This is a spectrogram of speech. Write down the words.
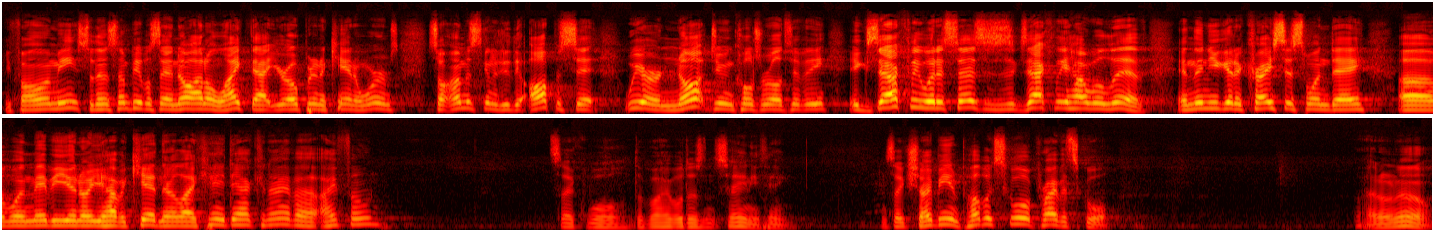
You following me? So then some people say, no, I don't like that. You're opening a can of worms. So I'm just going to do the opposite. We are not doing cultural relativity. Exactly what it says is exactly how we'll live. And then you get a crisis one day uh, when maybe, you know, you have a kid and they're like, hey, dad, can I have an iPhone? It's like, well, the Bible doesn't say anything. It's like, should I be in public school or private school? I don't know.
